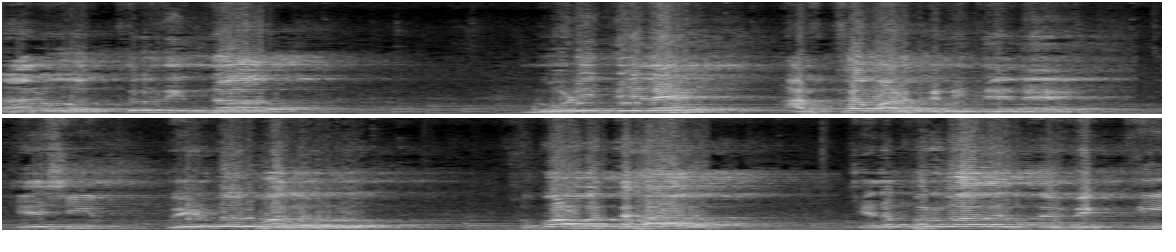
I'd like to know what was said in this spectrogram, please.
ನಾನು ಹತ್ತಿರದಿಂದ ನೋಡಿದ್ದೇನೆ. ಅರ್ಥ ಮಾಡ್ಕೊಂಡಿದ್ದೇನೆ ಕೆ ಸಿ ವೇಣುಗೋಪಾಲ್ ಅವರು ಸ್ವಭಾವತಃ ಜನಪರವಾದಂತ ವ್ಯಕ್ತಿ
